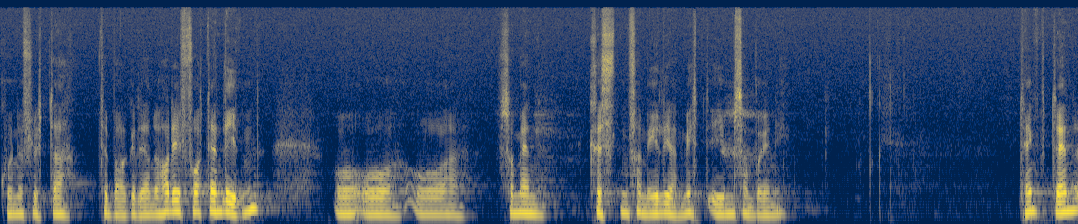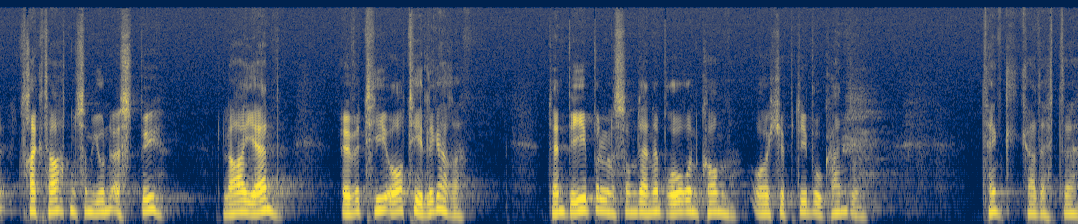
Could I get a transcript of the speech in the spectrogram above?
kunne flytte tilbake der. Nå har de fått en liten og, og, og som en kristen familie midt i Msambweni. Tenk den traktaten som Jon Østby la igjen over ti år tidligere. Den bibelen som denne broren kom og kjøpte i bokhandelen. Tenk hva dette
